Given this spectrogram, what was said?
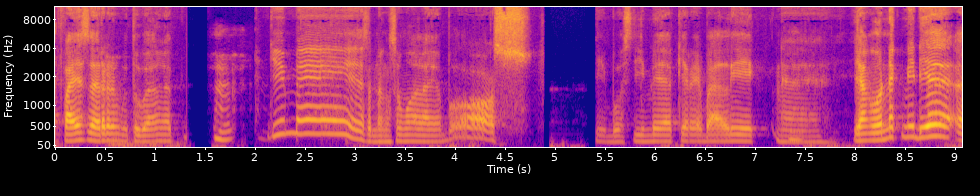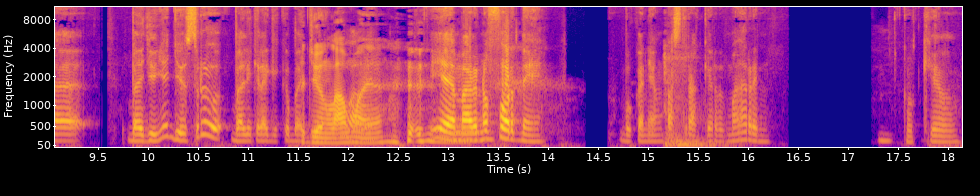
advisor butuh banget. Jimbe, seneng semua lah ya, bos. Si bos Jimbe akhirnya balik. Nah, yang unik nih dia eh, bajunya justru balik lagi ke baju, Baju yang lama awal ya. Iya, Marineford nih. Bukan yang pas terakhir kemarin. Gokil.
